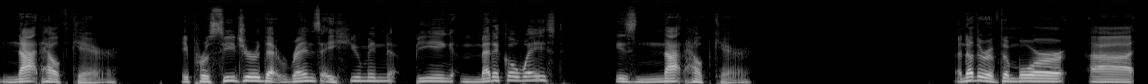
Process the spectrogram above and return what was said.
not healthcare. A procedure that rends a human being medical waste is not healthcare. Another of the more uh,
